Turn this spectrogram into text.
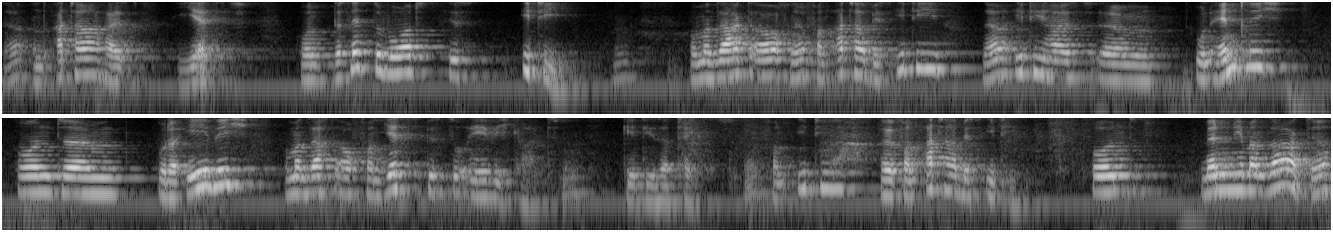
Ja, und Atta heißt jetzt. Und das letzte Wort ist Iti. Und man sagt auch ne, von Atta bis Iti. Ja, Iti heißt ähm, unendlich und, ähm, oder ewig. Und man sagt auch von jetzt bis zur Ewigkeit ne, geht dieser Text. Ne, von, Iti, äh, von Atta bis Iti. Und wenn jemand sagt, ja,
